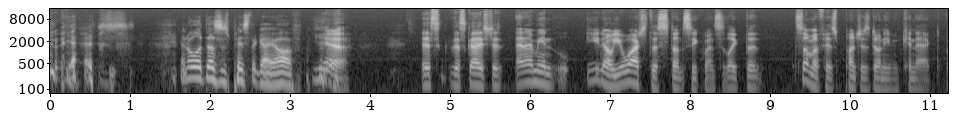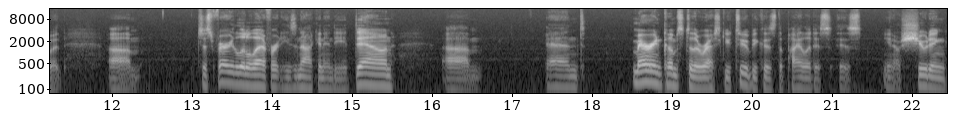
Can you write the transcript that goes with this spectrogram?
yes. And all it does is piss the guy off. yeah. This this guy's just and I mean you know you watch this stunt sequence like the some of his punches don't even connect but um, just very little effort he's knocking Indy down um, and Marion comes to the rescue too because the pilot is is you know shooting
